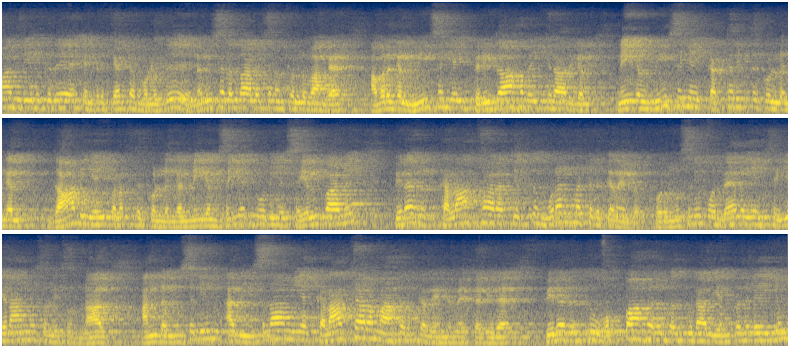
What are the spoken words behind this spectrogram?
மாதிரி இருக்குதே என்று கேட்ட பொழுது நபி ஸல்லல்லாஹு சொல்லுவாங்க அவர்கள் மீசையை பெரிதாக வைக்கிறார்கள். நீங்கள் மீசையை கத்தரித்துக் கொள்ளுங்கள். தாடியை வளர்த்துக் கொள்ளுங்கள். நீங்கள் செய்யக்கூடிய செயல்பாடு பிறர் கலாச்சாரத்திற்கு முரண்பட்டு இருக்க வேண்டும். ஒரு முஸ்லீம் ஒரு வேலையை செய்யலாம்னு சொல்லி சொன்னால் அந்த முஸ்லீம் அது இஸ்லாமிய கலாச்சாரமாக இருக்க வேண்டுமே தவிர பிறருக்கு ஒப்பாக இருக்கக்கூடாது என்பதிலேயும்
